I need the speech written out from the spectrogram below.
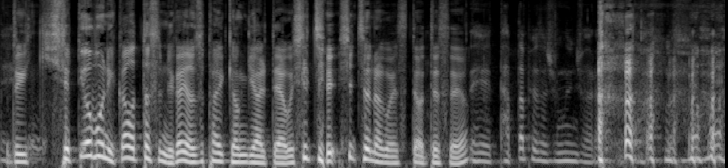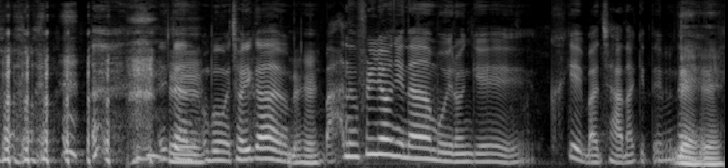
네. 어떻게 기세 뛰어보니까 어떻습니까? 연습할 경기할 때하고 실제 실전하고 했을 때 어땠어요? 네, 답답해서 죽는 줄 알았어요. 일단 네. 뭐 저희가 네. 많은 훈련이나 뭐 이런 게 크게 많지 않았기 때문에 네, 네,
